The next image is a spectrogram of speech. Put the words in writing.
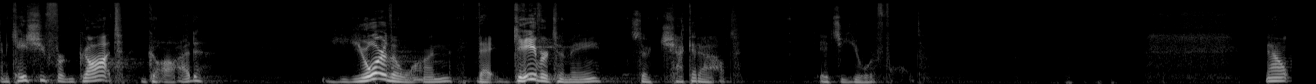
And in case you forgot God, you're the one that gave her to me, so check it out. It's your fault. Now,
